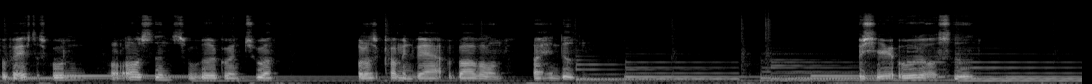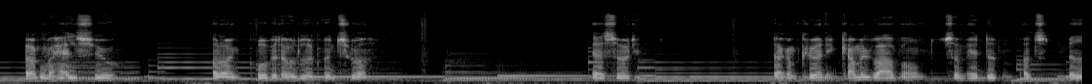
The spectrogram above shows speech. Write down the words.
på, på efterskolen nogle år siden, som ude at gå en tur, hvor der så kom en hver varevogn og hentede dem. For cirka 8 år siden. Klokken var halv syv, og der var en gruppe, der var ude at gå en tur. Der så de der kom kørende en gammel varevogn, som hentede dem og tog dem med,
